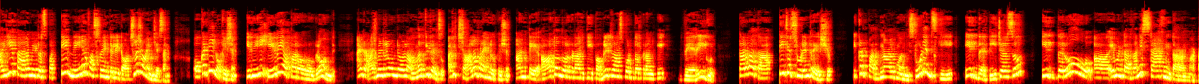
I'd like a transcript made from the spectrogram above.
అయ్యే పారామీటర్స్ బట్టి నేను ఫస్ట్ ఇంటెలిటాచ్లో జాయిన్ చేశాను. ఒకటి లొకేషన్ ఇది ఏవి అప్పారావు రోడ్లో ఉంది. అండ్ రాజమండ్రిలో ఉండే వాళ్ళు అందరికీ తెలుసు. అది చాలా ప్రైమ్ లొకేషన్ అంటే ఆటో దొరకడానికి పబ్లిక్ ట్రాన్స్పోర్ట్ దొరకడానికి వెరీ గుడ్ తర్వాత టీచర్ స్టూడెంట్ రేషియో ఇక్కడ పద్నాలుగు మంది స్టూడెంట్స్కి ఇద్దరు టీచర్స్ ఇద్దరు ఏమంటారు దాన్ని? స్టాఫ్ ఉంటారన్నమాట.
